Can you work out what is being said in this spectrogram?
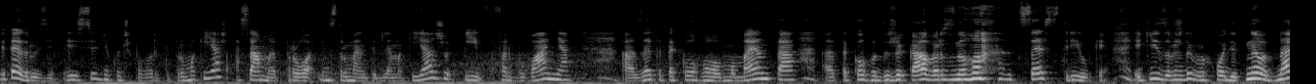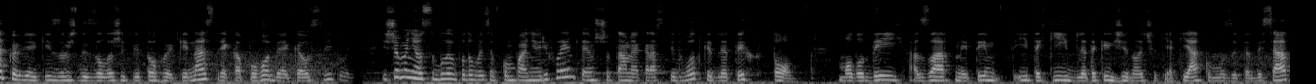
Вітаю, друзі! І сьогодні хочу поговорити про макіяж, а саме про інструменти для макіяжу і фарбування. Знаєте, такого момента, такого дуже каверзного це стрілки, які завжди виходять неоднакові, які завжди залежать від того, який настрій, яка погода, яке освітлення. І що мені особливо подобається в компанії Oriflame, тим, що там якраз підводки для тих, хто молодий, азартний, тим і такий для таких жіночок, як я, кому за 50,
